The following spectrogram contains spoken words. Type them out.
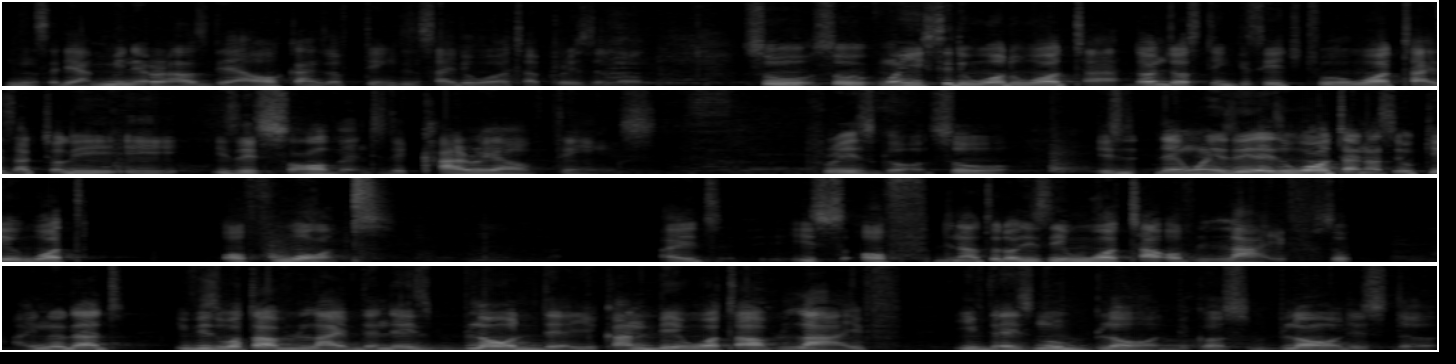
things. There are minerals. There are all kinds of things inside the water. Praise the Lord. So, so when you see the word water, don't just think it's H2O. Water is actually a, is a solvent, it's a carrier of things. Praise God. So then when you say there's water, and I say, okay, what of what? Right? It's of, the natural is a water of life. So I know that if it's water of life, then there is blood there. You can't be a water of life if there is no blood, because blood is the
